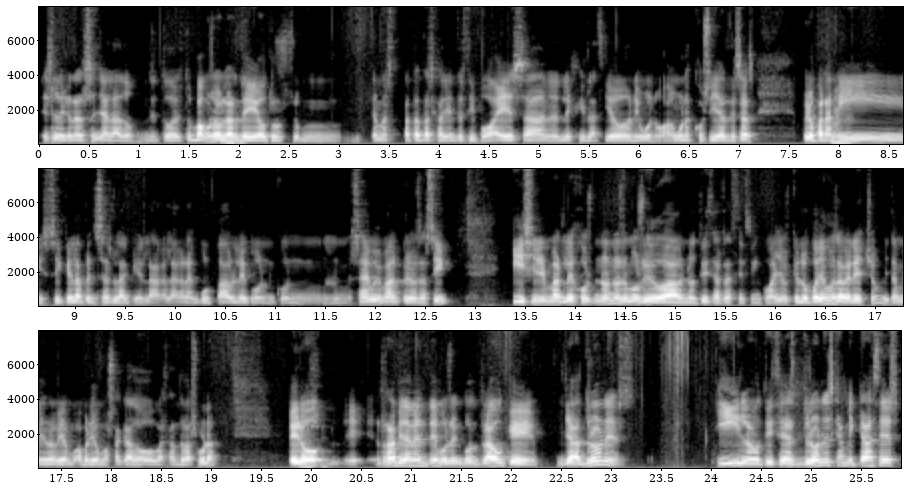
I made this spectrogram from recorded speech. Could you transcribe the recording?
es el gran señalado de todo esto. Vamos a hablar de otros mm, temas, patatas calientes tipo AESA, legislación y bueno, algunas cosillas de esas. Pero para mí sí que la prensa es la, que, la, gran culpable. Con, con, me sabe muy mal, pero es así. Y sin ir más lejos, no nos hemos ido a noticias de hace cinco años, que lo podríamos haber hecho y también habríamos sacado bastante basura. Pero eh, rápidamente hemos encontrado que ya drones. Y la noticia es drones kamikazes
